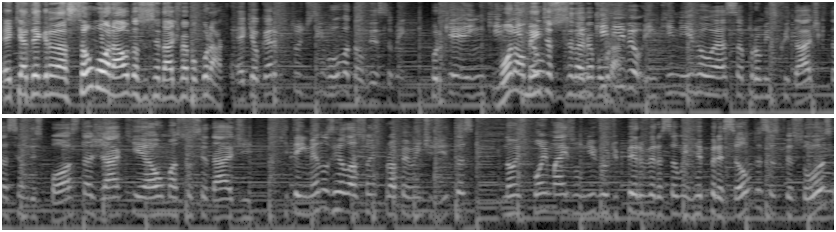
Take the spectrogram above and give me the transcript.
é que a degradação moral da sociedade vai pro buraco. É que eu quero que tu desenvolva talvez também. Porque em que Moralmente nível, a sociedade em vai que nível, Em que nível é essa promiscuidade que está sendo exposta, já que é uma sociedade que tem menos relações propriamente ditas, não expõe mais um nível de perversão e repressão dessas pessoas,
